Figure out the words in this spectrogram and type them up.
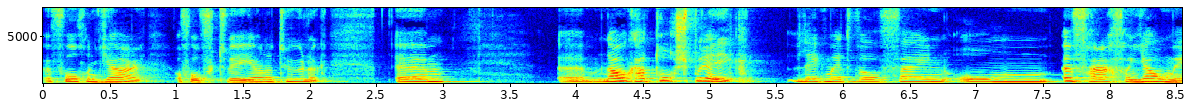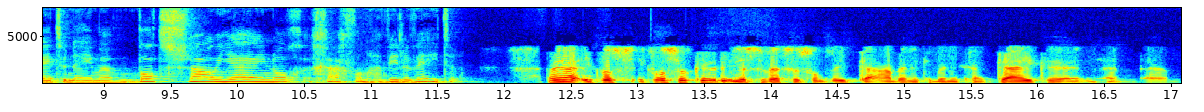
volgend jaar. Of over twee jaar natuurlijk. Um, um, nou, ik haar toch spreek, leek mij het wel fijn om een vraag van jou mee te nemen. Wat zou jij nog graag van haar willen weten? Nou ja, ik was, ik was ook hè, de eerste wedstrijd van het WK ben ik, ben ik gaan kijken. En, en um,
